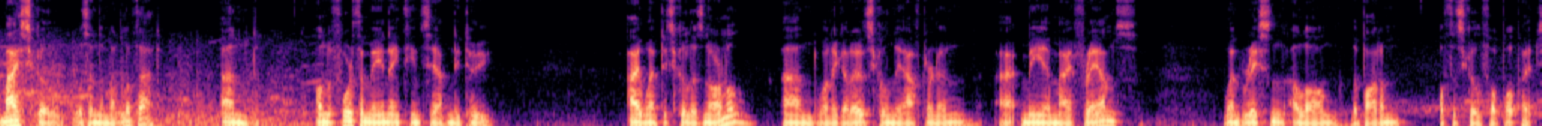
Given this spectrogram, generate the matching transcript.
My school was in the middle of that, and on the 4th of May 1972, I went to school as normal, and when I got out of school in the afternoon, uh, me and my friends went racing along the bottom of the school football pitch.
